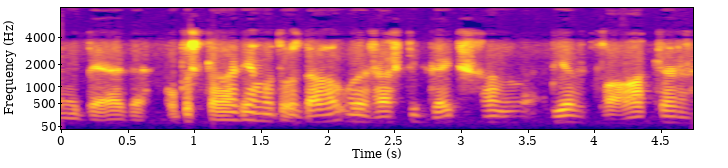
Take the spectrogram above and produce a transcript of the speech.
in die berge. Op 'n stadium moet ons daar oor Rusty Gates gaan deur water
